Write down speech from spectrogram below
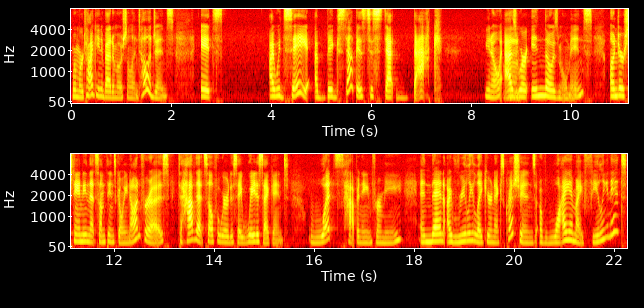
when we're talking about emotional intelligence it's i would say a big step is to step back you know, mm-hmm. as we're in those moments, understanding that something's going on for us, to have that self aware to say, wait a second, what's happening for me? And then I really like your next questions of why am I feeling it?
